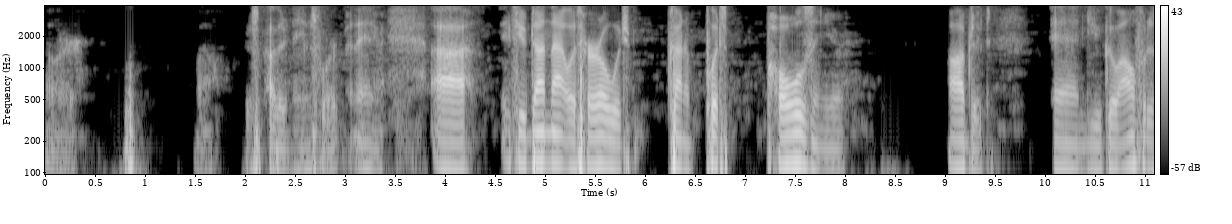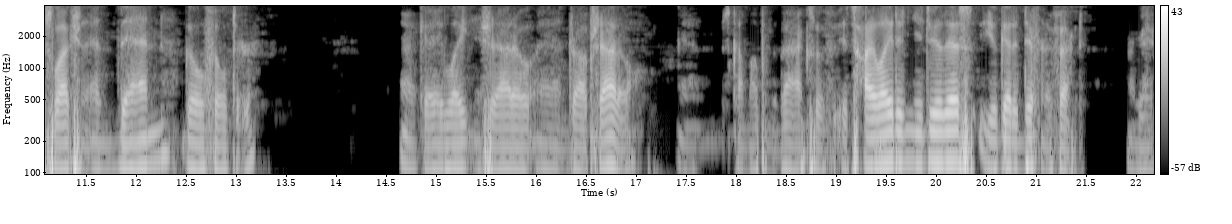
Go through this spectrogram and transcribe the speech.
or well, there's other names for it, but anyway, uh, if you've done that with Hurl, which kind of puts holes in your object, and you go alpha to selection and then go filter, okay, light and shadow and drop shadow, and just come up in the back. So if it's highlighted and you do this, you'll get a different effect. Okay,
